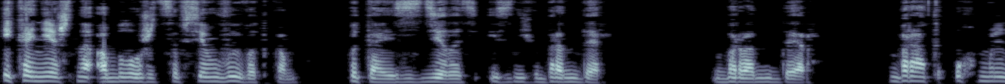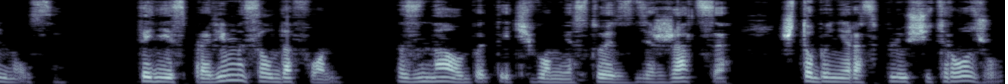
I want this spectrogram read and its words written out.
и, конечно, обложится всем выводком, пытаясь сделать из них брандер. Брандер. Брат ухмыльнулся. Ты неисправимый солдафон. Знал бы ты, чего мне стоит сдержаться, чтобы не расплющить рожу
